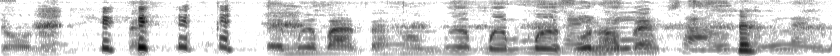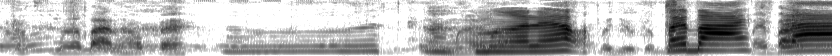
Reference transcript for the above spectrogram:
จอเนาะไปไปเมื่อบ้านไปเฮาเมื่อเมื่อเมื่อสวนเข้าไปลูกสาวของไหนเนาะเมื่อบ้านเข้าไปอะเมื่อแล้วไปอยู่กับบายบายลา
